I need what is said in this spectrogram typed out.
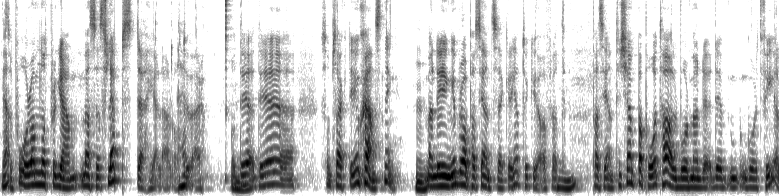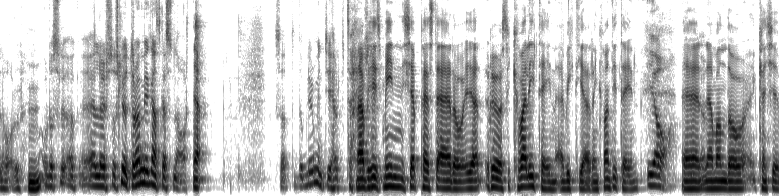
ja. Så får de något program, men sen släpps det hela då tyvärr. Och det, det, som sagt, det är en chansning. Men det är ingen bra patientsäkerhet tycker jag. För att Mm. patienten kämpar på ett halvår men det, det går åt fel håll. Mm. Och då eller så slutar de ju ganska snart. Ja. Så att då blir de inte hjälpta. Nej, precis. Min käpphäst är då ja, rörelsekvaliteten är viktigare än kvantiteten. Ja, Eh, När man då kanske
